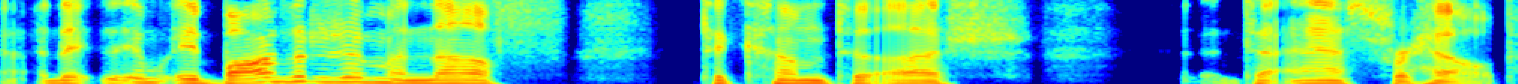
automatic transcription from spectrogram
uh, it, it bothered them enough to come to us to ask for help.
